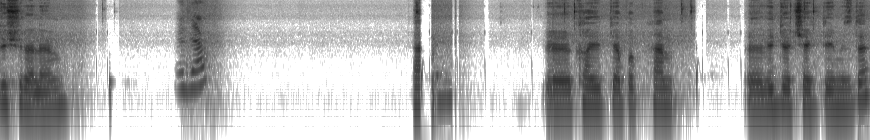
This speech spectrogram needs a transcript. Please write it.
düşürelim. Neden? Eee, kayıt yapıp hem eee, video çektiğimizde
